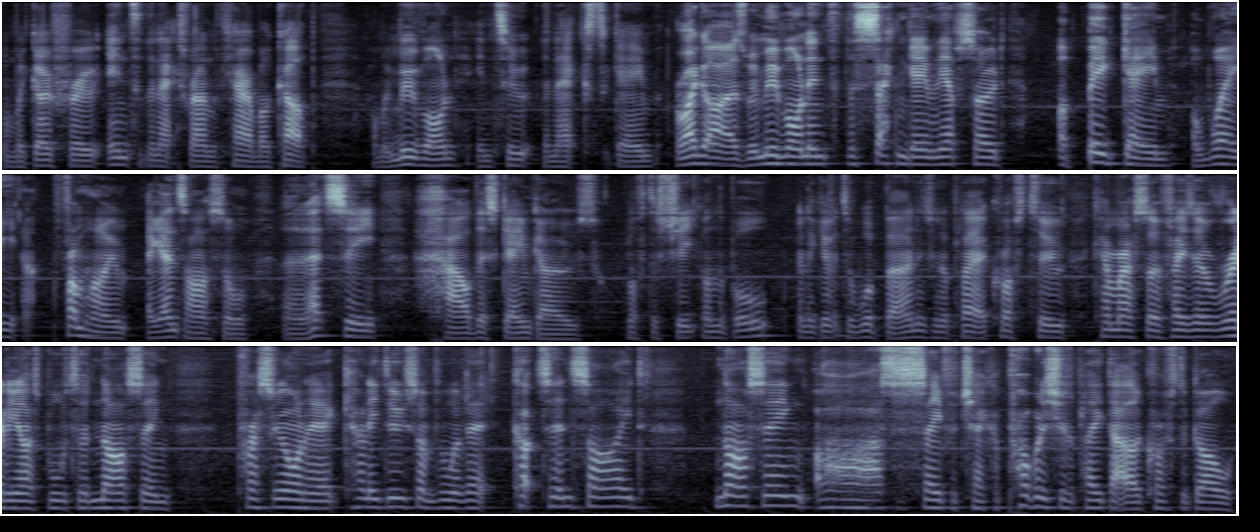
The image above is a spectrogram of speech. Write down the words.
and we go through into the next round of the Carabao Cup. And we move on into the next game. Right, guys, we move on into the second game of the episode. A big game away from home against Arsenal. Let's see how this game goes. Loftus Cheek on the ball. Going to give it to Woodburn. He's going to play it across to Camarasa. Plays a really nice ball to Narsingh. Pressing on here. Can he do something with it? Cuts inside. Narsingh. Oh, that's a save for Cech. I probably should have played that across the goal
